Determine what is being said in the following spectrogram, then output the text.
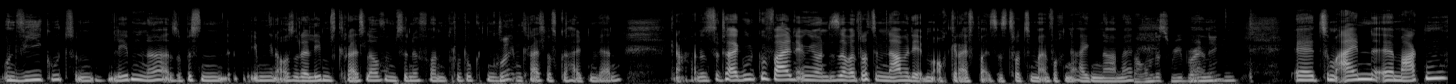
Und wie gut zum Leben, ne? also ein bisschen eben genauso der Lebenskreislauf im Sinne von Produkten, Cool. die im Kreislauf gehalten werden. Genau, hat uns total gut gefallen irgendwie und das ist aber trotzdem ein Name, der eben auch greifbar ist. Es ist trotzdem einfach ein Eigenname. Warum das Rebranding? Ähm, äh, zum einen äh, Marken,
